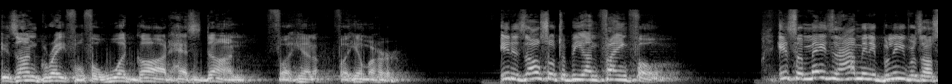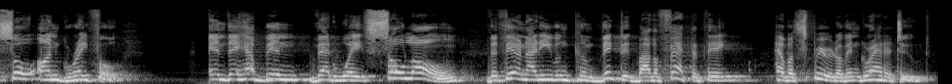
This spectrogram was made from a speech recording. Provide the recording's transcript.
is ungrateful for what God has done for him, for him or her. It is also to be unthankful. It's amazing how many believers are so ungrateful. And they have been that way so long that they're not even convicted by the fact that they have a spirit of ingratitude.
